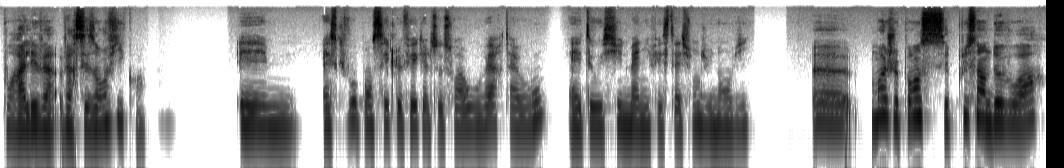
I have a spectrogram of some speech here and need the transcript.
pour aller vers, vers ses envies. Quoi. Et est-ce que vous pensez que le fait qu'elle se soit ouverte à vous a été aussi une manifestation d'une envie euh, Moi, je pense que c'est plus un devoir,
